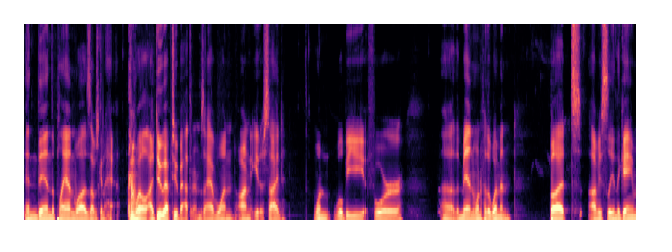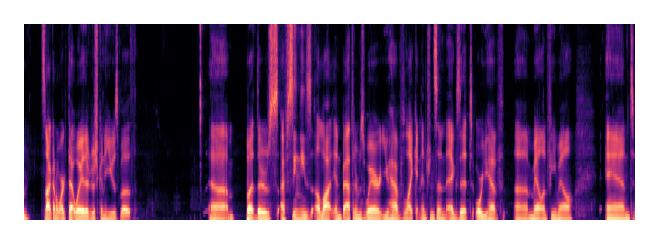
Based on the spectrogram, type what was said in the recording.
And then the plan was I was going to have, well, I do have two bathrooms. I have one on either side. One will be for uh, the men, one for the women. But obviously in the game, it's not going to work that way. They're just going to use both. Um, but there's I've seen these a lot in bathrooms where you have like an entrance and an exit, or you have uh, male and female, and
